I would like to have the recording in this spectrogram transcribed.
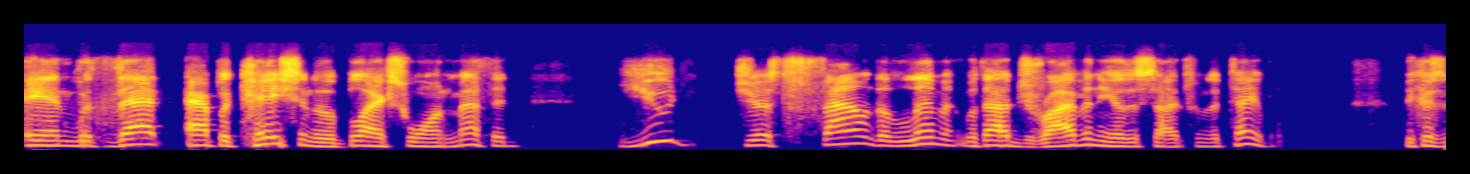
and with that application of the black swan method, you just found the limit without driving the other side from the table. Because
